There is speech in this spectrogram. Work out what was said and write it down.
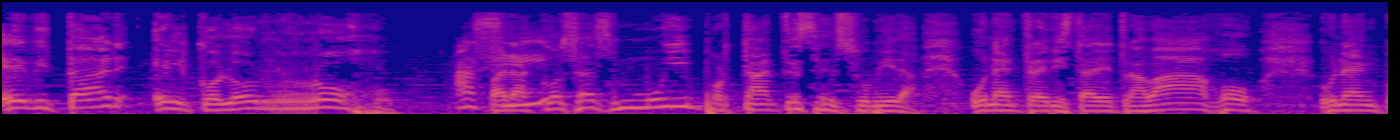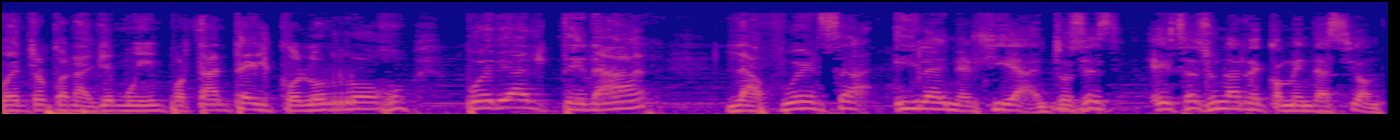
Evitar el color rojo. ¿Ah, sí? Para cosas muy importantes en su vida. Una entrevista de trabajo, un encuentro con alguien muy importante. El color rojo puede alterar la fuerza y la energía. Entonces, esa es una recomendación.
